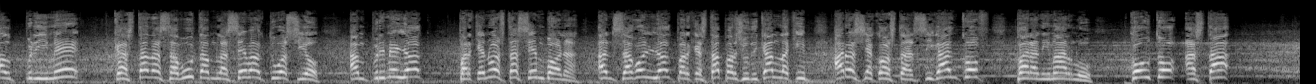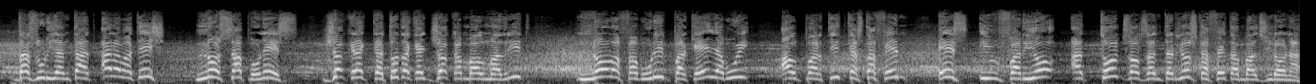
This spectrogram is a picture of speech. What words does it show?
el primer que està decebut amb la seva actuació. En primer lloc, perquè no està sent bona. En segon lloc, perquè està perjudicant l'equip. Ara s'hi acosta Sigankov per animar-lo. Couto està desorientat. Ara mateix no sap on és. Jo crec que tot aquest joc amb el Madrid no l'ha favorit perquè ell avui el partit que està fent és inferior a tots els anteriors que ha fet amb el Girona.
